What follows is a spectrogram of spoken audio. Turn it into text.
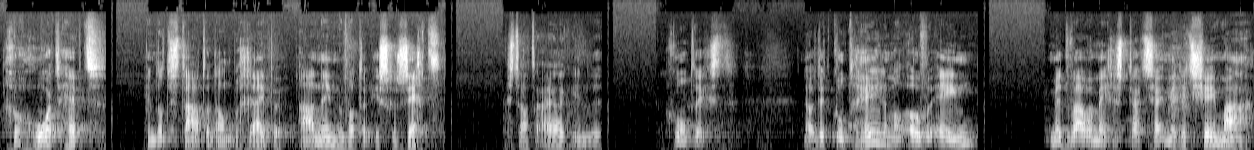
gehoord hebt. En dat staat er dan begrijpen, aannemen wat er is gezegd. Staat er eigenlijk in de grondtekst. Nou, dit komt helemaal overeen met waar we mee gestart zijn, met het Shema.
